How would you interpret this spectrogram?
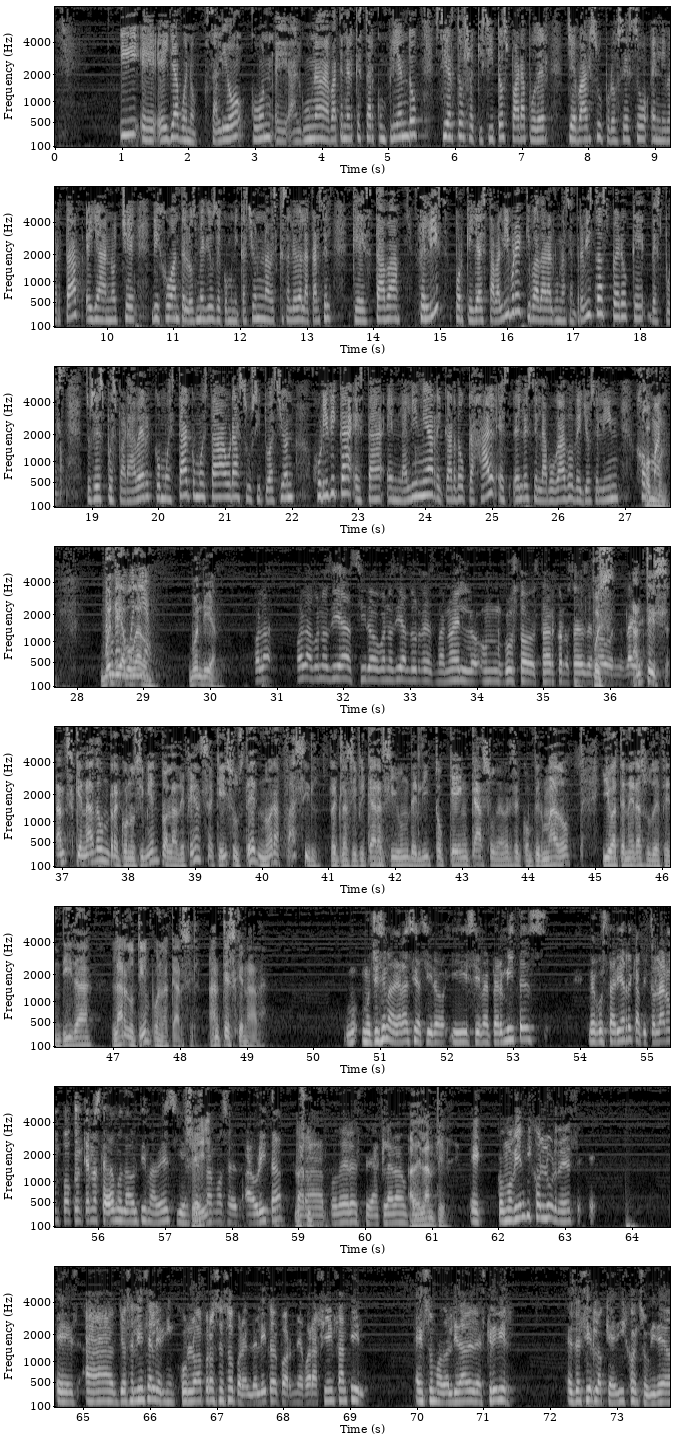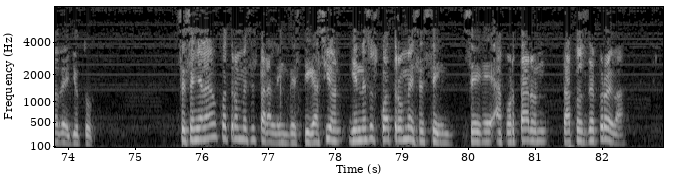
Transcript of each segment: y eh, ella, bueno, salió con eh, alguna, va a tener que estar cumpliendo ciertos requisitos para poder llevar su proceso en libertad. Ella anoche dijo ante los medios de comunicación, una vez que salió de la cárcel, que estaba feliz porque ya estaba libre, que iba a dar algunas entrevistas, pero que después. Entonces, pues para ver cómo está, cómo está ahora su situación jurídica, está en la línea Ricardo Cajal, es, él es el abogado de Jocelyn Hoffman. Hoffman. Buen día, abogado. Buen día. Buen día. Hola, hola, buenos días, Ciro, buenos días, Lourdes, Manuel, un gusto estar con ustedes de Pues nuevo en el aire. antes, antes que nada un reconocimiento a la defensa que hizo usted. No era fácil reclasificar así un delito que en caso de haberse confirmado iba a tener a su defendida largo tiempo en la cárcel. Antes que nada. Mu- muchísimas gracias, Ciro, y si me permites, me gustaría recapitular un poco en qué nos quedamos la última vez y en Sí. qué estamos eh, ahorita para poder este, aclarar un poco. Adelante. Eh, como bien dijo Lourdes, eh, a Jocelyn se le vinculó a proceso por el delito de pornografía infantil en su modalidad de describir, es decir, lo que dijo en su video de YouTube. Se señalaron cuatro meses para la investigación y en esos cuatro meses se, se aportaron datos de prueba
